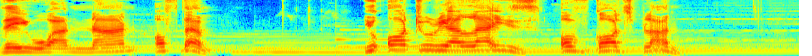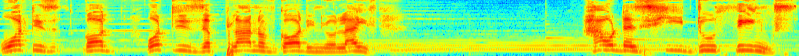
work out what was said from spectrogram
they were none of them. You ought to realize of God's plan. What is God what is the plan of God in your life? How does he do things?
